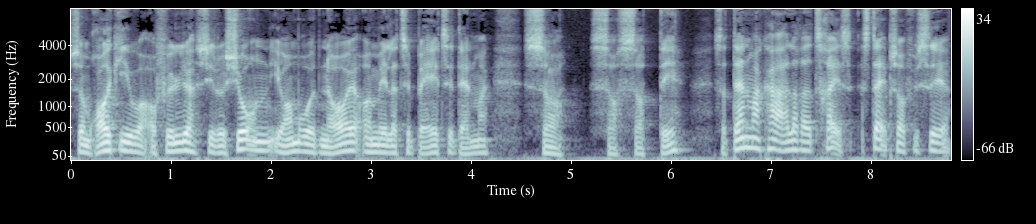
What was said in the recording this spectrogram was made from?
som rådgiver og følger situationen i området nøje og melder tilbage til Danmark. Så, så, så det. Så Danmark har allerede tre stabsofficerer,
